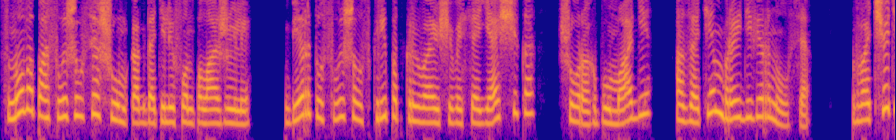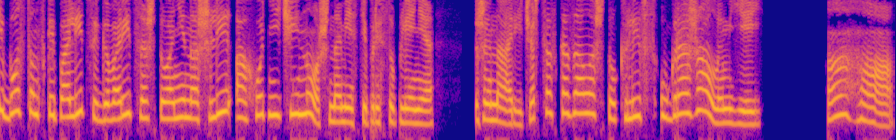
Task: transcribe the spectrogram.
Снова послышался шум, когда телефон положили. Берт услышал скрип открывающегося ящика, шорох бумаги, а затем Брейди вернулся. В отчете бостонской полиции говорится, что они нашли охотничий нож на месте преступления. Жена Ричардса сказала, что Клифс угрожал им ей. Ага.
